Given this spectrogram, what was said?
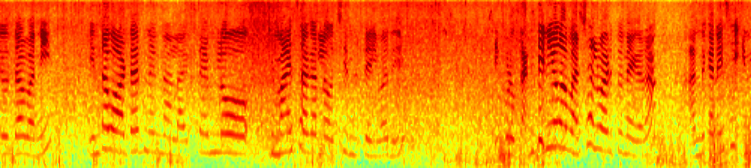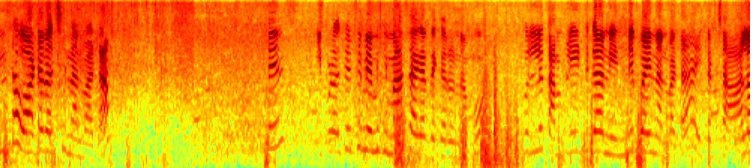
చూద్దామని ఇంత వాటర్ నేను నా లైఫ్ టైంలో హిమాయ సాగర్లో వచ్చింది తెలియదు. ఇప్పుడు కంటిన్యూగా వర్షాలు పడుతున్నాయి కదా. అందుకనేసి ఇంత వాటర్ వచ్చిందనమాట ఫ్రెండ్స్ ఇప్పుడు వచ్చేసి మేము హిమాసాగర్ దగ్గర ఉన్నాము ఫుల్ కంప్లీట్గా నిండిపోయింది అనమాట ఇక్కడ చాలా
